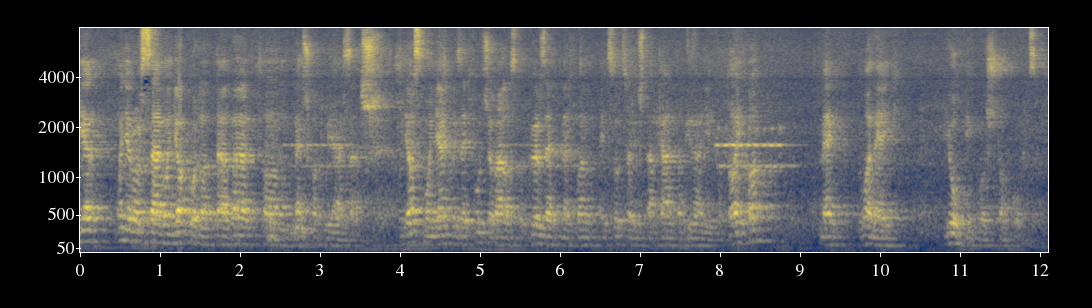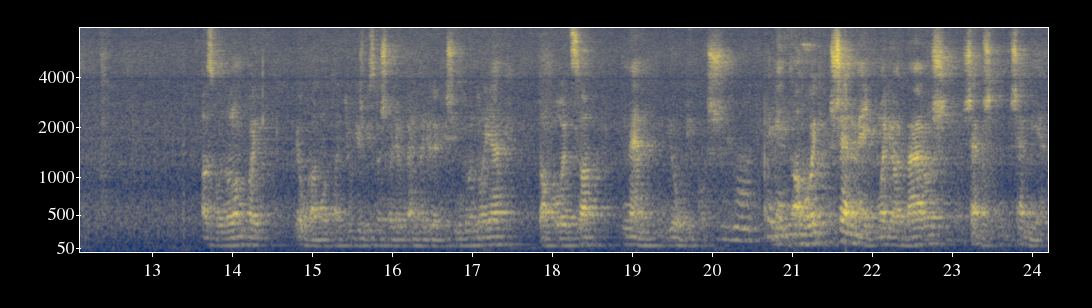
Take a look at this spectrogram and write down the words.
Ugye Magyarországon gyakorlattá vált a meccshatujázás. Ugye azt mondják, hogy ez egy furcsa választó körzet, mert van egy szocialisták által irányított tajka, meg van egy jobbikos tapolc. Azt gondolom, hogy joggal mondhatjuk, és biztos vagyok benne, hogy ők is így gondolják, tapolca nem jobbikos. Mint ahogy semmelyik magyar város sem, semmilyen.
